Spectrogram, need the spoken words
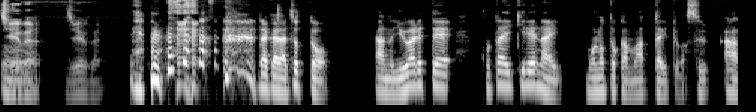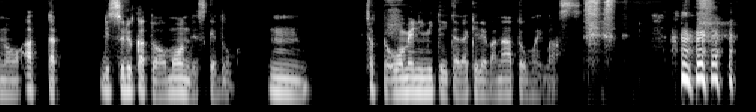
十分。十分。だからちょっと、あの、言われて答えきれないものとかもあったりとはする、あの、あったりするかとは思うんですけど、うん。ちょっと多めに見ていただければなと思います。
